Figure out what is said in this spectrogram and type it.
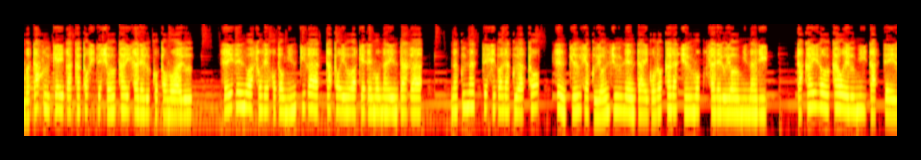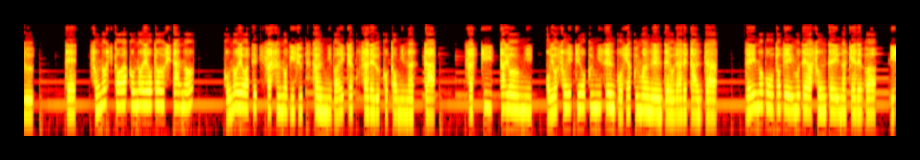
また風景画家として紹介されることもある。生前はそれほど人気があったというわけでもないんだが、亡くなってしばらく後、1940年代頃から注目されるようになり、高い評価を得るに至っている。で、その人はこの絵をどうしたの？この絵はテキサスの美術館に売却されることになった。さっき言ったように、およそ1億2500万円で売られたんだ。例のボードゲームで遊んでいなければ、一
